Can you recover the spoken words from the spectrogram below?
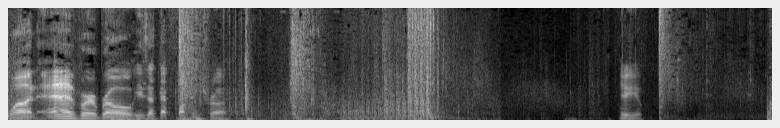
Whatever, bro. He's at that fucking truck. Here you go.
